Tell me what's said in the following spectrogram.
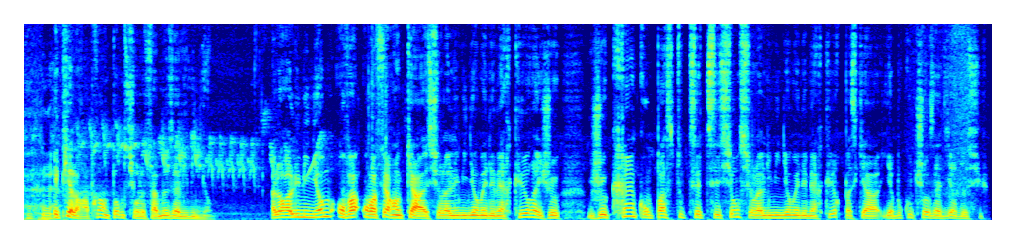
Et puis alors après, on tombe sur le fameux aluminium. Alors aluminium, on va, on va faire un cas sur l'aluminium et les mercures et je, je crains qu'on passe toute cette session sur l'aluminium et les mercures parce qu'il y, y, a beaucoup de choses à dire dessus.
